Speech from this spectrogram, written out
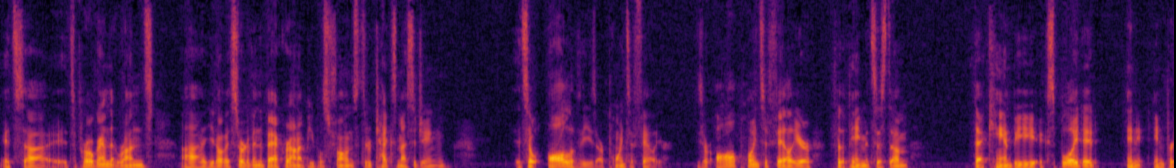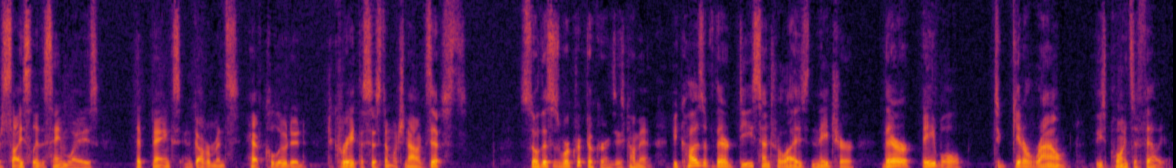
It's uh it's a program that runs. Uh, you know, it's sort of in the background on people's phones through text messaging. And so all of these are points of failure. These are all points of failure for the payment system that can be exploited in, in precisely the same ways that banks and governments have colluded to create the system which now exists. So this is where cryptocurrencies come in. Because of their decentralized nature, they're able to get around these points of failure,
